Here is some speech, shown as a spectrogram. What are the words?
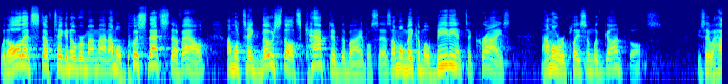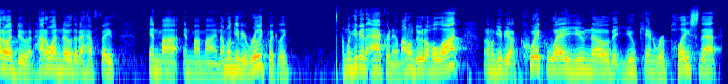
with all that stuff taken over my mind, I'm going to push that stuff out. I'm going to take those thoughts captive, the Bible says. I'm going to make them obedient to Christ. I'm going to replace them with God thoughts. You say, well, how do I do it? How do I know that I have faith in my, in my mind? I'm going to give you really quickly, I'm going to give you an acronym. I don't do it a whole lot, but I'm going to give you a quick way you know that you can replace that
